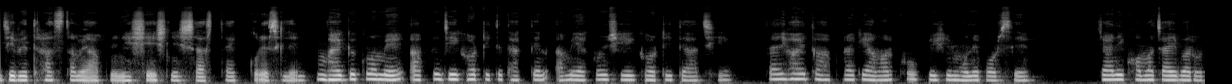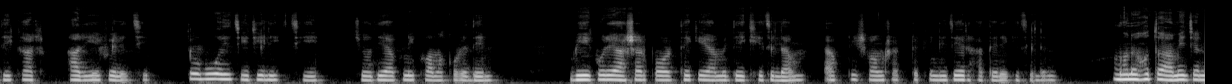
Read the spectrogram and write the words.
যে বৃদ্ধাশ্রমে আপনি নিঃশেষ নিঃশ্বাস ত্যাগ করেছিলেন। ভাগ্যক্রমে আপনি যে ঘরটিতে থাকতেন, আমি এখন সেই ঘরটিতে আছি। তাই হয়তো আপনাকে আমার খুব বেশি মনে পড়ছে। জানি ক্ষমা চাইবার অধিকার হারিয়ে ফেলেছি। তবুও এই চিঠি লিখছি, যদি আপনি ক্ষমা করে দেন। বিয়ে করে আসার পর থেকে আমি দেখেছিলাম আপনি সংসারটাকে নিজের হাতে রেখেছিলেন। মনে হতো আমি যেন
